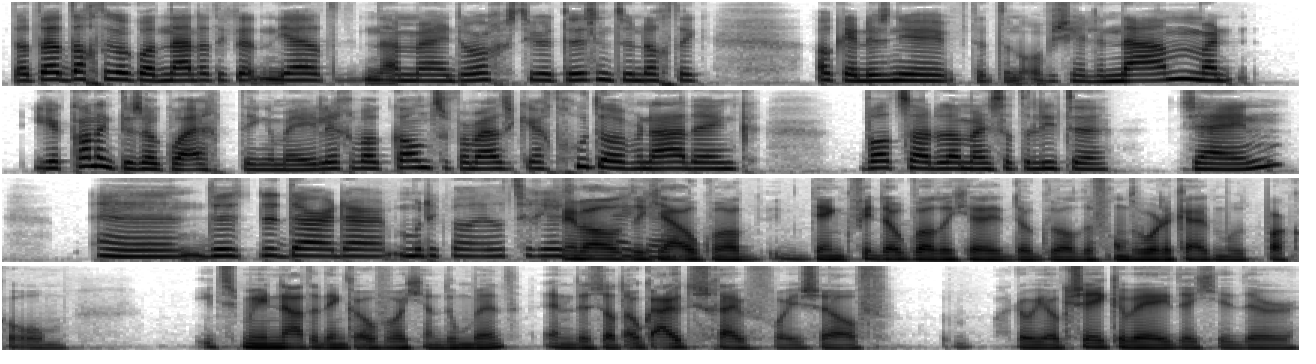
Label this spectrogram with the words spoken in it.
dat, dat dacht ik ook wat nadat ik dat, jij had het naar mij doorgestuurd dus. En toen dacht ik, oké, dus nu heeft het een officiële naam, maar hier kan ik dus ook wel echt dingen mee. Er liggen wel kansen voor mij als ik er echt goed over nadenk. Wat zouden dan mijn satellieten zijn? Eh, dus de, daar, daar moet ik wel heel serieus Ik vind wel dat jij ook wel, ik denk, vind ook wel dat jij ook wel de verantwoordelijkheid moet pakken om iets meer na te denken over wat je aan het doen bent. En dus dat ook uit te schrijven voor jezelf. Waardoor je ook zeker weet dat je er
